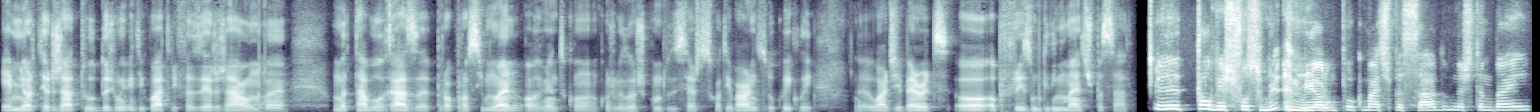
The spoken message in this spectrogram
é melhor ter já tudo 2024 e fazer já uma, uma tábua rasa para o próximo ano, obviamente com, com jogadores como tu disseste, Scotty Barnes, o Quickly, eh, o RG Barrett, ou, ou preferis um bocadinho mais espaçado? Eh, talvez fosse me- melhor um pouco mais espaçado, mas também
